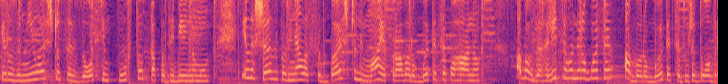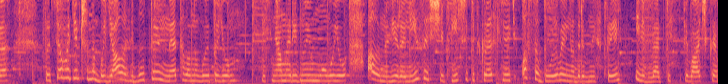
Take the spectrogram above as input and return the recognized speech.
і розуміла, що це зовсім пусто та по-дебільному. І лише запевняла себе, що не має права робити це погано. Або взагалі цього не робити, або робити це дуже добре. До цього дівчина боялась бути неталановитою з піснями рідною мовою, але нові релізи ще більше підкреслюють особливий надривний стиль і відвертість співачки.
